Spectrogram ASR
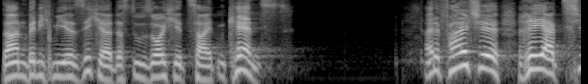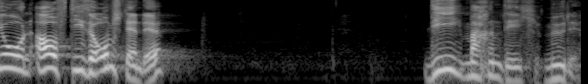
dann bin ich mir sicher, dass du solche Zeiten kennst. Eine falsche Reaktion auf diese Umstände, die machen dich müde.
